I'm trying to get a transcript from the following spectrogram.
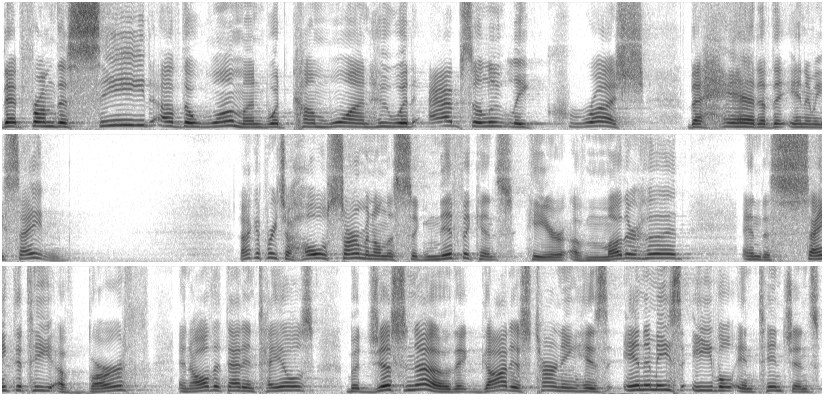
that from the seed of the woman would come one who would absolutely crush the head of the enemy Satan. I could preach a whole sermon on the significance here of motherhood and the sanctity of birth and all that that entails, but just know that God is turning his enemy's evil intentions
